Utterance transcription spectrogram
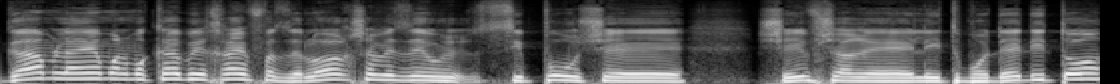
גם לאיים על מכבי חיפה, זה לא עכשיו איזה סיפור ש... שאי אפשר uh, להתמודד איתו.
